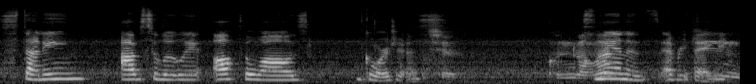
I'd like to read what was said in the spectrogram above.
Stunning, absolutely off the walls, gorgeous. This man is everything.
